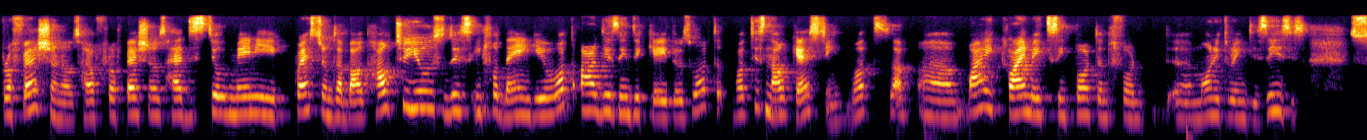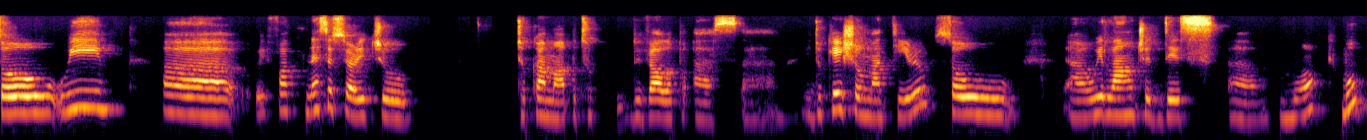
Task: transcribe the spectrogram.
professionals, health professionals had still many questions about how to use this infodengue. What are these indicators? What what is nowcasting? What's uh, uh, why climate is important for uh, monitoring diseases? So we uh, we thought necessary to to come up to develop a s- uh, educational material. So uh, we launched this uh, MOOC, MOOC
